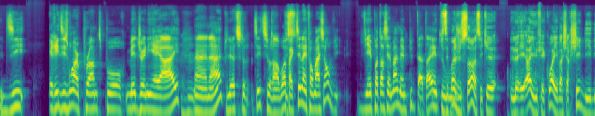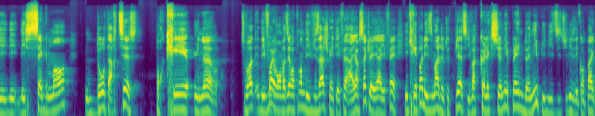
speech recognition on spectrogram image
dit rédige-moi un prompt pour Midjourney AI, Mhm. nanana, puis là, tu, le- tu le renvoies. Puis Fait que tu sais, l'information vi- vient potentiellement même plus de ta tête. C'est pas juste ça, c'est que le AI, il fait quoi? Il va chercher des, des, des, des segments d'autres artistes pour créer une œuvre. Tu vois, des fois, on va dire, on va prendre des visages qui ont été faits ailleurs. C'est ça que le AI fait. Il crée pas des images de toutes pièces. Il va collectionner plein de données puis il les utilise, les compagnes.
